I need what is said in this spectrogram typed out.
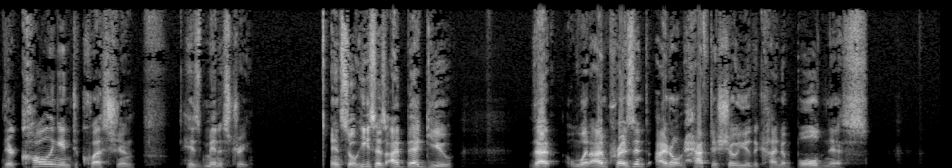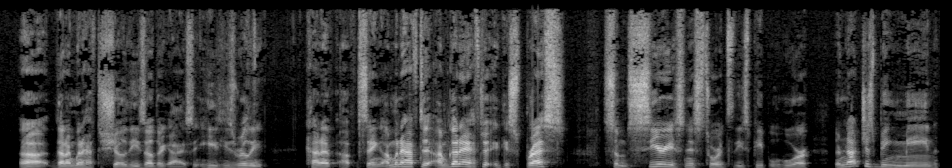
they're calling into question his ministry. And so he says, I beg you that when I'm present, I don't have to show you the kind of boldness uh, that I'm going to have to show these other guys. He, he's really kind of uh, saying I'm going to have to I'm going to have to express some seriousness towards these people who are they're not just being mean.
